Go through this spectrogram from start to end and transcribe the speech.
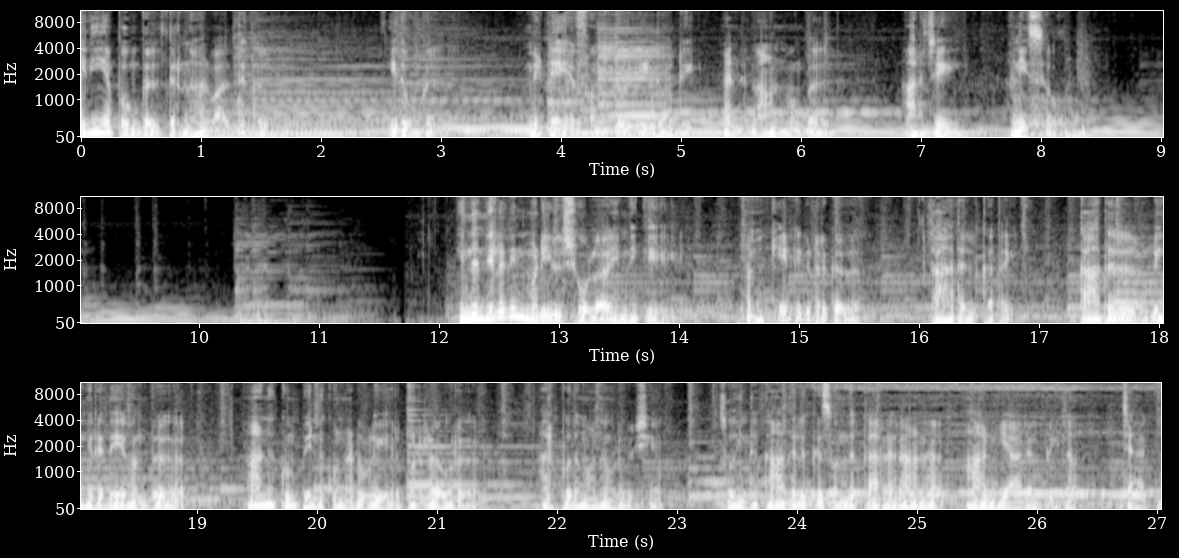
இனிய பொங்கல் திருநாள் வாழ்த்துக்கள். இது உங்கள் மிட்டே எஃப்எம் டுவெண்ட்டி டுவெண்ட்டி அண்ட் நான் உங்கள் ஆர்ஜே அனிசோ. இந்த நிலவின் மடியில் ஷோவில் இன்னைக்கு நம்ம கேட்டுக்கிட்டு இருக்கிறது காதல் கதை. காதல் அப்படிங்கிறதே வந்து ஆணுக்கும் பெண்ணுக்கும் நடுவில் ஏற்படுற ஒரு அற்புதமான ஒரு விஷயம். ஸோ இந்த காதலுக்கு சொந்தக்காரரான ஆண் யார் அப்படின்னா ஜாக்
